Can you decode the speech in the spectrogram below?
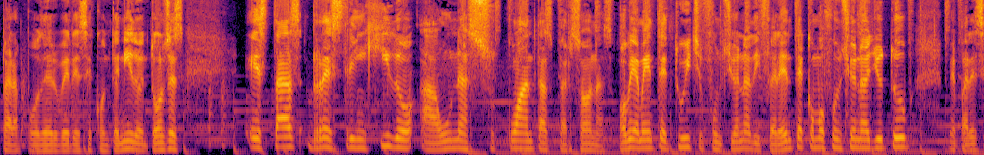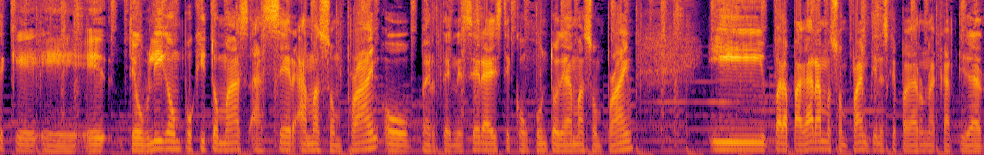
Para poder ver ese contenido. Entonces, estás restringido a unas cuantas personas. Obviamente Twitch funciona diferente a cómo funciona YouTube. Me parece que eh, eh, te obliga un poquito más a ser Amazon Prime o pertenecer a este conjunto de Amazon Prime. Y para pagar Amazon Prime tienes que pagar una cantidad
